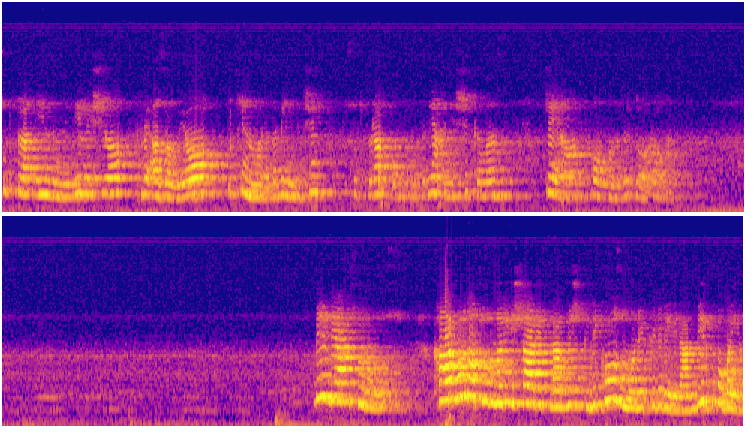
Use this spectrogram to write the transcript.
Substrat enzimle birleşiyor ve azalıyor. 2 numarada benim için substrat olmalıdır. Yani şıkkımız Ceyhan olmalıdır doğru olan. Bir diğer sorumuz, karbon atomları işaretlenmiş glikoz molekülü verilen bir kobayın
